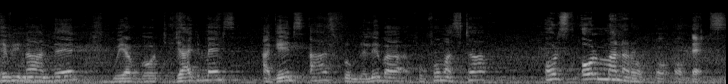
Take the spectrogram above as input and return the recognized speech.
Every now and then, we have got judgments against us from the labor, for former staff, all, all manner of, of, of debts.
